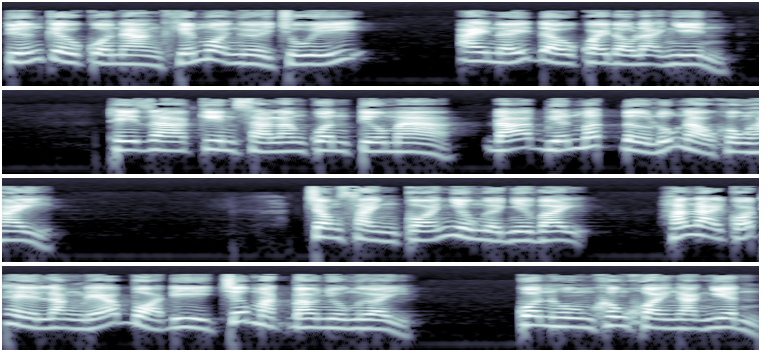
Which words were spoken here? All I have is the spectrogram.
Tiếng kêu của nàng khiến mọi người chú ý. Ai nấy đều quay đầu lại nhìn. Thì ra kim xà lam quân tiêu ma đã biến mất từ lúc nào không hay trong sành có nhiều người như vậy, hắn lại có thể lặng lẽ bỏ đi trước mặt bao nhiêu người. Quân hùng không khỏi ngạc nhiên,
